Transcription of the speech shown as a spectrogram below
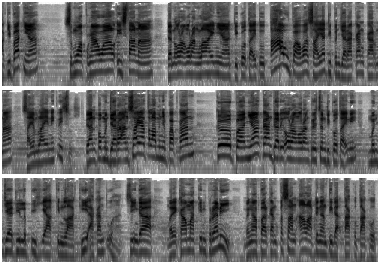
Akibatnya, semua pengawal istana dan orang-orang lainnya di kota itu tahu bahwa saya dipenjarakan karena saya melayani Kristus. Dan pemenjaraan saya telah menyebabkan kebanyakan dari orang-orang Kristen di kota ini menjadi lebih yakin lagi akan Tuhan. Sehingga mereka makin berani mengabarkan pesan Allah dengan tidak takut-takut.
